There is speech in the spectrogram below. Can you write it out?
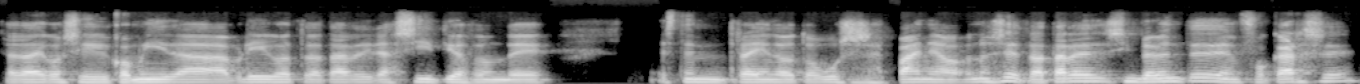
tratar de conseguir comida, abrigo, tratar de ir a sitios donde estén trayendo autobuses a España, o no sé, tratar de, simplemente de enfocarse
